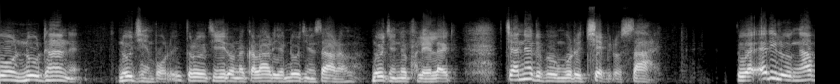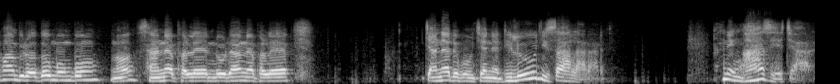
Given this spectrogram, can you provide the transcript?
ကိုနှုတ်ထမ်းနဲ့နှုတ်ကျင်ပေါ့လေသူတို့ကြည့်တော့ကလားတွေကနှုတ်ကျင်စားတာနှုတ်ကျင်နဲ့ဖလှယ်လိုက်တယ်ကြံတဲ့တပုံကိုတော့ချက်ပြီးတော့စားတယ်သူကအဲ့ဒီလိုငါးဖမ်းပြီးတော့သုံးပုံပုံနော်ဆန်နဲ့ဖလှယ်နှုတ်ထမ်းနဲ့ဖလှ ယ်ကြံတဲ့တပုံချက်နဲ့ဒီလိုကြီးစားလာတာတဲ့နှစ်90ကြာတယ်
